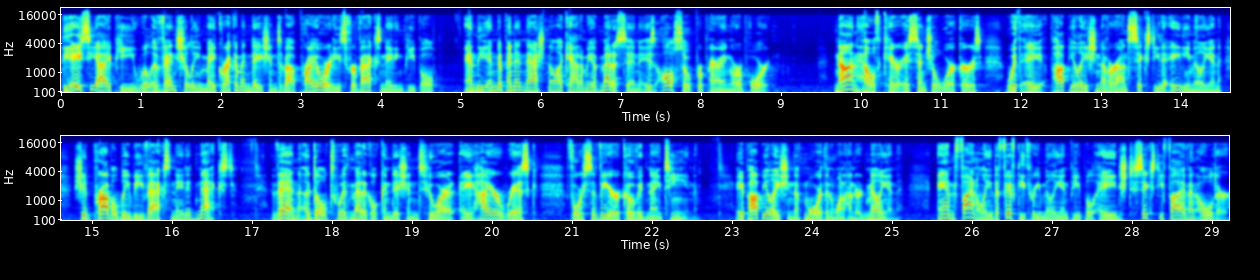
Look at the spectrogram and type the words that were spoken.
The ACIP will eventually make recommendations about priorities for vaccinating people and the Independent National Academy of Medicine is also preparing a report. Non healthcare essential workers, with a population of around 60 to 80 million, should probably be vaccinated next. Then, adults with medical conditions who are at a higher risk for severe COVID 19, a population of more than 100 million. And finally, the 53 million people aged 65 and older,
